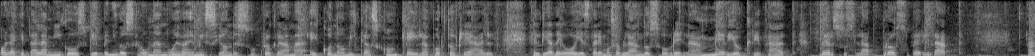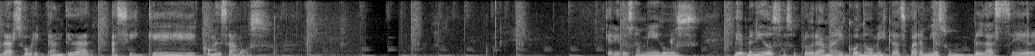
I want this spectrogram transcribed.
Hola, ¿qué tal amigos? Bienvenidos a una nueva emisión de su programa Económicas con Keila Real. El día de hoy estaremos hablando sobre la mediocridad versus la prosperidad. Hablar sobre cantidad, así que comenzamos. Queridos amigos, bienvenidos a su programa Económicas. Para mí es un placer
